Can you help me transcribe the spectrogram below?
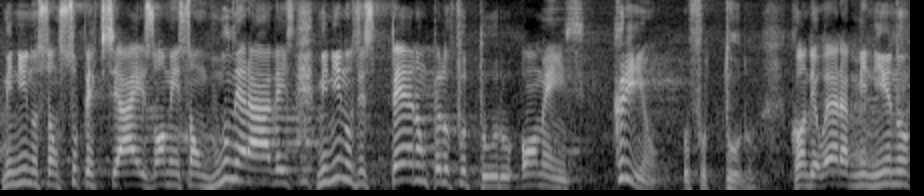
Meninos são superficiais, homens são vulneráveis. Meninos esperam pelo futuro, homens criam o futuro. Quando eu era menino,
